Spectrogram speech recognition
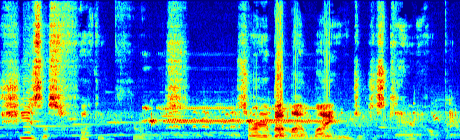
Jesus fucking Christ. Sorry about my language, I just can't help it.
